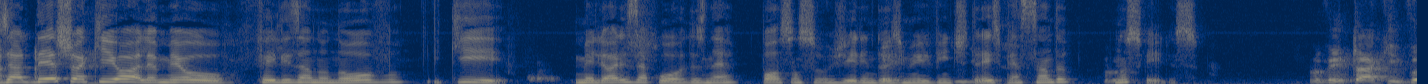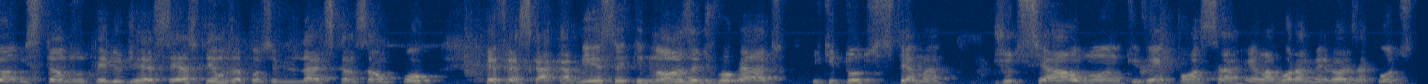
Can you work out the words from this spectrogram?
Já deixo aqui, olha, meu feliz ano novo e que melhores acordos, né, possam surgir em 2023 pensando nos filhos. Aproveitar que vamos, estamos no período de recesso, temos a possibilidade de descansar um pouco, refrescar a cabeça e que nós, advogados, e que todo o sistema judicial no ano que vem possa elaborar melhores acordos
